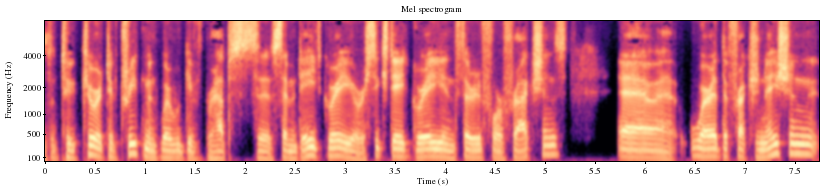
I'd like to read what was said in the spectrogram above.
to, to curative treatment, where we give perhaps uh, 78 gray or 68 gray in 34 fractions, uh, where the fractionation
